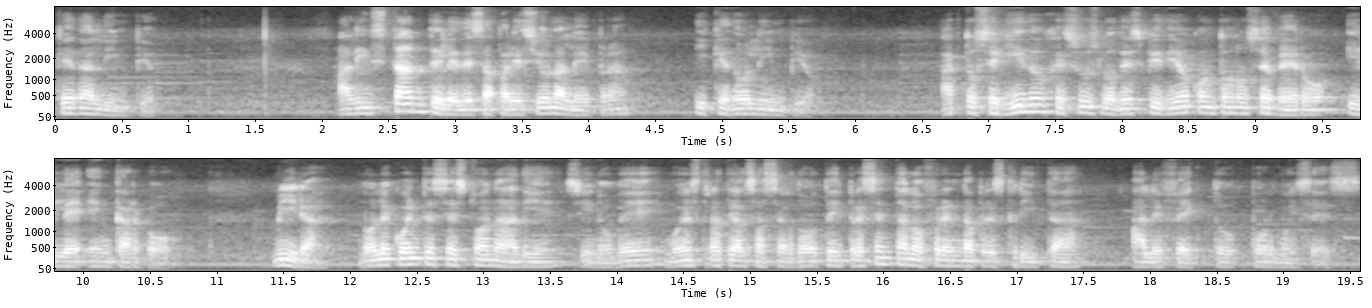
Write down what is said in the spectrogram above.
queda limpio. Al instante le desapareció la lepra y quedó limpio. Acto seguido Jesús lo despidió con tono severo y le encargó, Mira, no le cuentes esto a nadie, sino ve, muéstrate al sacerdote y presenta la ofrenda prescrita al efecto por Moisés.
